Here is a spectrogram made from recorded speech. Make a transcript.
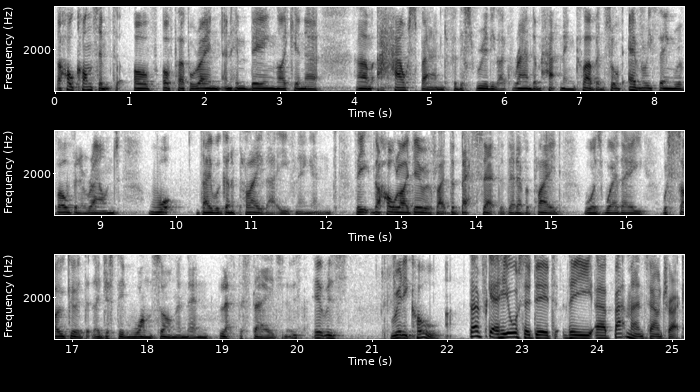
the whole concept of of Purple Rain and him being like in a um, a house band for this really like random happening club, and sort of everything revolving around what they were going to play that evening, and the the whole idea of like the best set that they'd ever played was where they were so good that they just did one song and then left the stage, and it was it was really cool. Don't forget, he also did the uh, Batman soundtrack.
